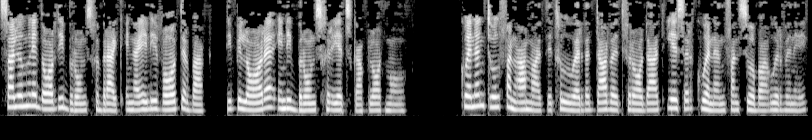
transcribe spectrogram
Salom het daar die brons gebruik en hy het die waterbak, die pilare en die brons gereedskap laat maak. Koning Tol van Hamad het gehoor dat David vir Hadad Eser koning van Soba oorwin het.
